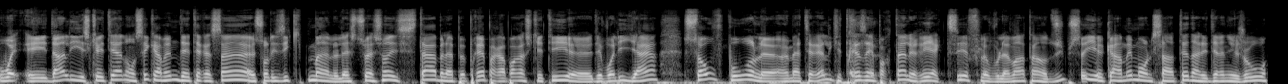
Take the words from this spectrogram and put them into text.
Oui, et dans les ce qui a été annoncé quand même d'intéressant sur les équipements, la situation stable à peu près par rapport à ce qui a été euh, dévoilé hier, sauf pour un matériel qui est très important, le réactif, vous l'avez entendu. Puis ça, il y a quand même, on le sentait dans les derniers jours,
